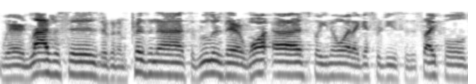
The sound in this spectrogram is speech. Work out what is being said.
where Lazarus is, they're going to imprison us, the rulers there want us, but you know what, I guess we're Jesus' disciples,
